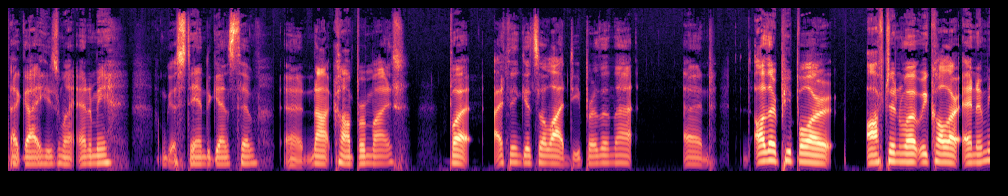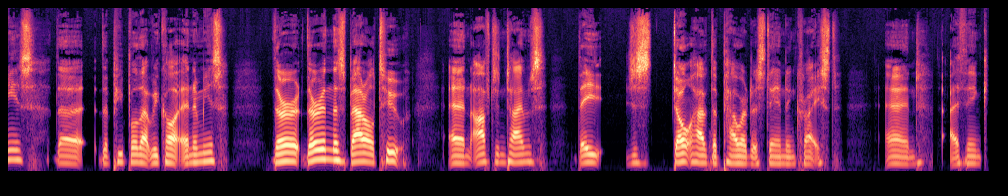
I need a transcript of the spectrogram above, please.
that guy, he's my enemy. I'm going to stand against him and not compromise. But I think it's a lot deeper than that. And other people are often what we call our enemies, the the people that we call enemies, they're they're in this battle too. And oftentimes they just don't have the power to stand in Christ. And I think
